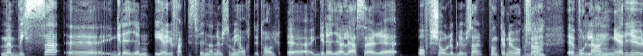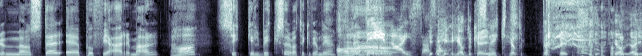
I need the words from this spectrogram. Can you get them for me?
men vissa eh, grejer är ju faktiskt fina nu som är 80-tal eh, grejer. Jag läser eh, off-shoulder-blusar, funkar nu också. Mhm. Eh, volanger, djurmönster, eh, puffiga ärmar. Ja. Cykelbyxor, vad tycker vi om det? Ja, men det är nice alltså. He- he- helt okej. Snyggt. Helt, jag, jag,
